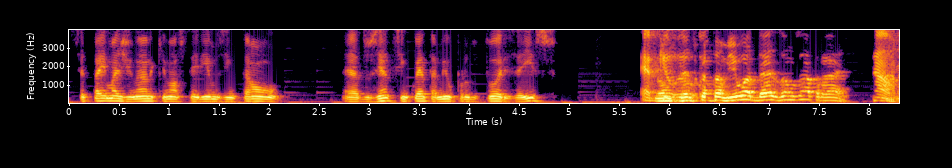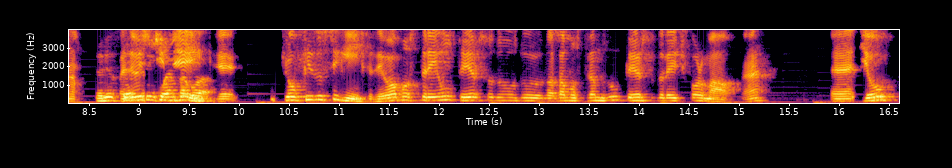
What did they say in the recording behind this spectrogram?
você tá imaginando que nós teríamos, então, é, 250 mil produtores, é isso? É, porque não, 250 eu... mil há 10 anos atrás. Não, não. Teria Mas eu estimei é, que eu fiz o seguinte, quer dizer, eu amostrei um terço do, do Nós amostramos um terço do leite formal, né? É, eu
